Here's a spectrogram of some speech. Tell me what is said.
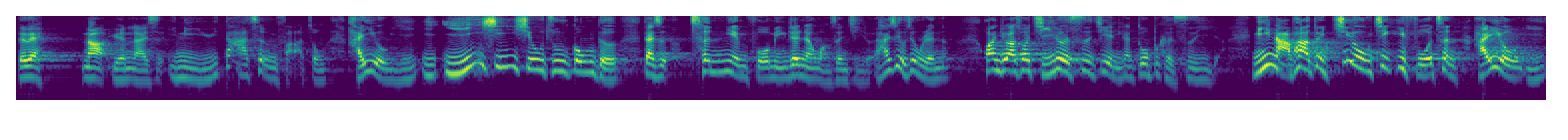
对不对？那原来是你于大乘法中还有疑，以疑心修诸功德，但是称念佛名仍然往生极乐，还是有这种人呢。换句话说，极乐世界你看多不可思议啊！你哪怕对就近一佛称还有疑，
